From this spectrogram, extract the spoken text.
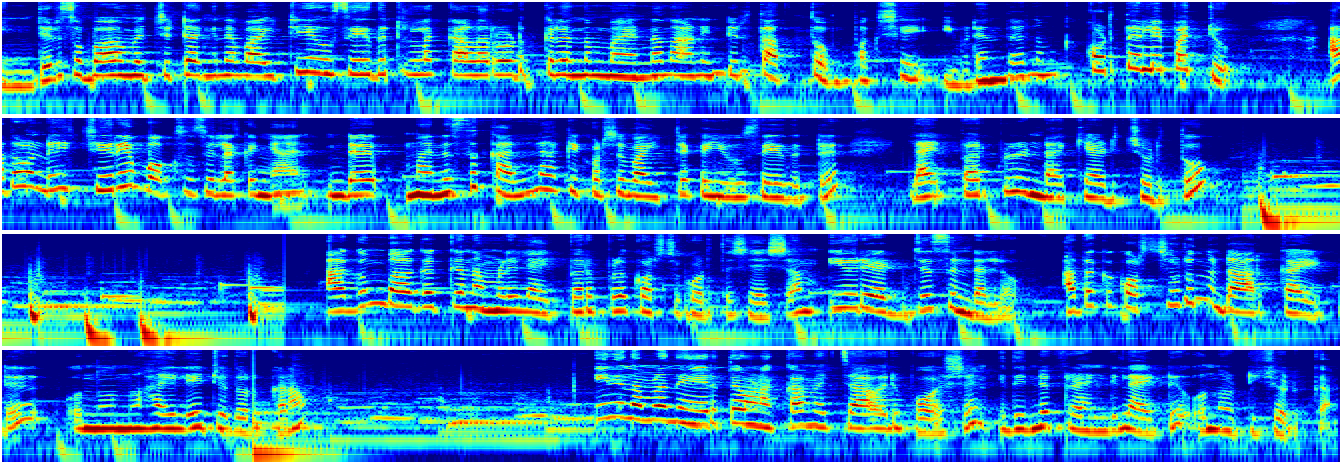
എന്റെ ഒരു സ്വഭാവം വെച്ചിട്ട് അങ്ങനെ വൈറ്റ് യൂസ് ചെയ്തിട്ടുള്ള കളർ കൊടുക്കലൊന്നും വേണ്ടെന്നാണ് എന്റെ ഒരു തത്വം. പക്ഷേ ഇവിടെ എന്തായാലും നമുക്ക് കൊടുത്തല്ലേ പറ്റൂ. അതുകൊണ്ട് ചെറിയ ബോക്സസിലൊക്കെ ഞാൻ എന്റെ മനസ്സ് കല്ലാക്കി കുറച്ച് വൈറ്റൊക്കെ യൂസ് ചെയ്തിട്ട് ലൈറ്റ് പർപ്പിൾ ഉണ്ടാക്കി അടിച്ചെടുത്തു. അകം ഭാഗമൊക്കെ നമ്മൾ ലൈറ്റ് പർപ്പിൾ കുറച്ച് കൊടുത്ത ശേഷം ഈ ഒരു എഡ്ജസ് ഉണ്ടല്ലോ അതൊക്കെ കുറച്ചുകൂടി ഒന്ന് ഡാർക്കായിട്ട് ഒന്നൊന്ന് ഹൈലൈറ്റ് ചെയ്ത് കൊടുക്കണം. ഇനി നമ്മൾ നേരത്തെ ഉണക്കാൻ വെച്ച ആ ഒരു പോർഷൻ ഇതിന്റെ ഫ്രണ്ടിലായിട്ട് ഒന്ന് ഒട്ടിച്ചു കൊടുക്കാം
